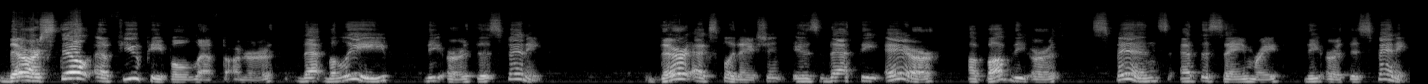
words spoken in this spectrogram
There are still a few people left on Earth that believe the Earth is spinning. Their explanation is that the air above the Earth spins at the same rate the Earth is spinning.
